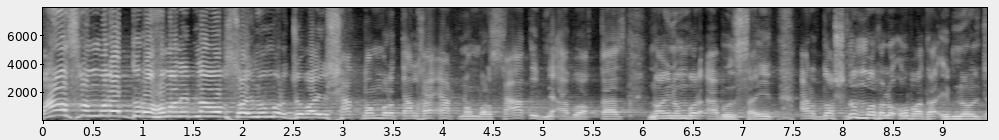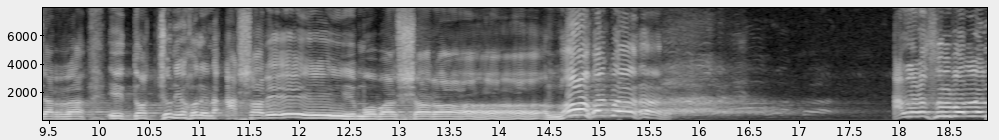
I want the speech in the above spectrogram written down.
পাঁচ নম্বর আব্দুর রহমান ইবনে আব ছয় নম্বর জুবাই সাত নম্বর তালহা, আট নম্বর সাত ইবনে আবু আক্কাস, নয় নম্বর আবু সাইদ, আর দশ নম্বর হলো ওবাদা ইবনুল জাররা। এই দশজনই হলেন আশারে মোবাসার আল্লাহ রসুল বললেন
